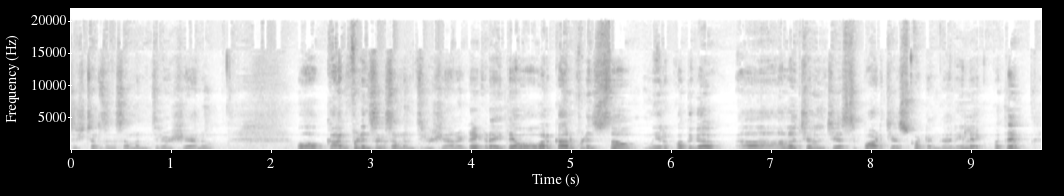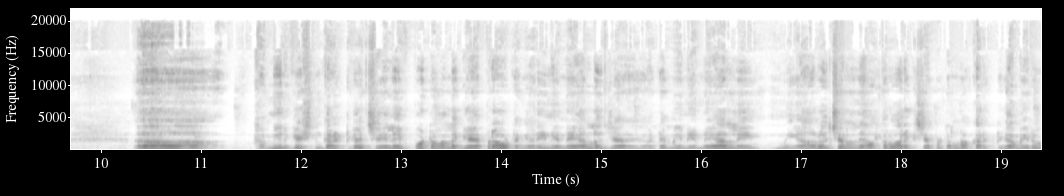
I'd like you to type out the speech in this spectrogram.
సిస్టర్స్కి సంబంధించిన విషయాలు కాన్ఫిడెన్స్కి సంబంధించిన విషయాలు అంటే ఇక్కడైతే ఓవర్ కాన్ఫిడెన్స్తో మీరు కొద్దిగా ఆలోచనలు చేసి పాడు చేసుకోవటం కానీ లేకపోతే కమ్యూనికేషన్ కరెక్ట్గా చేయలేకపోవటం వల్ల గ్యాప్ రావటం కానీ నిర్ణయాల్లో అంటే మీ నిర్ణయాల్ని మీ ఆలోచనల్ని అవతల వారికి చెప్పడంలో కరెక్ట్గా మీరు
